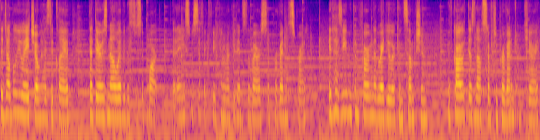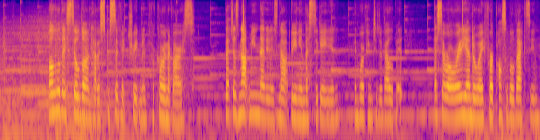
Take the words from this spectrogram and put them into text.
The WHO has declared that there is no evidence to support that any specific food can work against the virus or prevent its spread. It has even confirmed that regular consumption of garlic does not serve to prevent or cure it. Although they still don't have a specific treatment for coronavirus. That does not mean that it is not being investigated and working to develop it as they're already underway for a possible vaccine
